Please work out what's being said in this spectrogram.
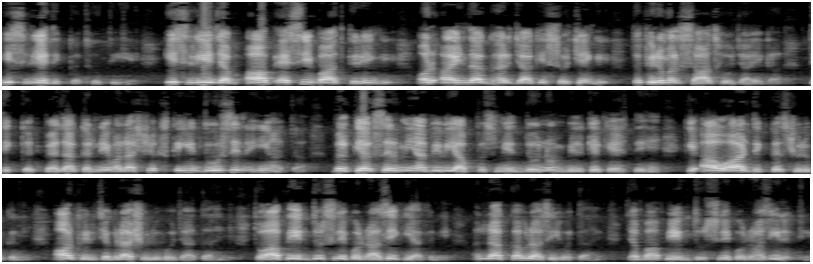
इसलिए दिक्कत होती है। इसलिए जब आप ऐसी बात करेंगे और आइंदा घर जाके सोचेंगे तो फिर अमल साथ हो जाएगा। दिक्कत पैदा करने वाला शख्स कहीं दूर से नहीं आता, बल्कि अक्सर मियाँ बीवी आपस में दोनों मिल के कहते हैं कि, आओ आज दिक्कत शुरू करें। और फिर झगड़ा शुरू हो जाता है। तो आप एक दूसरे को राज़ी किया करें। अल्लाह कब राज़ी होता है? जब आप एक दूसरे को राज़ी रखें।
